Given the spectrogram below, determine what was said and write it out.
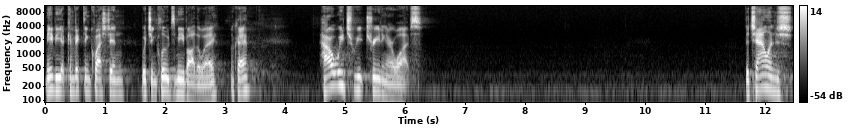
maybe a convicting question, which includes me, by the way, okay? How are we treat, treating our wives? The challenge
